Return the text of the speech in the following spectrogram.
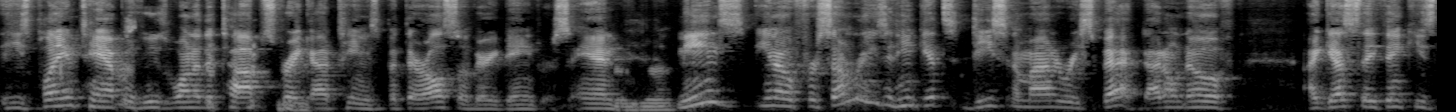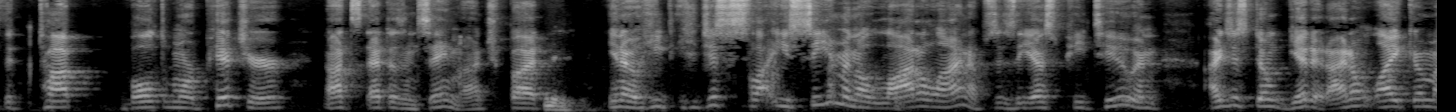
he's playing Tampa, who's one of the top strikeout teams, but they're also very dangerous. And mm-hmm. Means, you know, for some reason, he gets decent amount of respect. I don't know if, I guess they think he's the top Baltimore pitcher. Not that doesn't say much, but you know, he he just you see him in a lot of lineups as the SP2 and I just don't get it. I don't like him.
